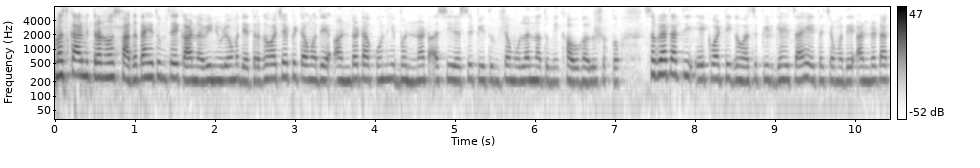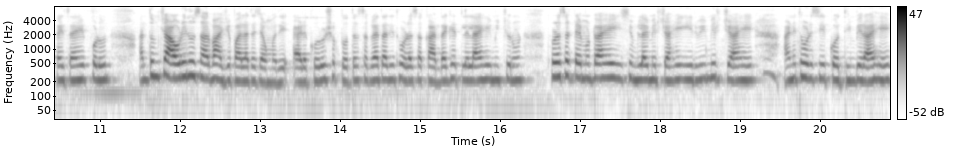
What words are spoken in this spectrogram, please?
नमस्कार मित्रांनो स्वागत आहे तुमचं एका नवीन व्हिडिओमध्ये. तर गव्हाच्या पिठामध्ये अंड टाकून ही भन्नाट अशी रेसिपी तुमच्या मुलांना तुम्ही खाऊ घालू शकतो. सगळ्यात आधी एक वाटी गव्हाचं पीठ घ्यायचं आहे त्याच्यामध्ये अंड टाकायचं आहे फोडून. आणि तुमच्या आवडीनुसार भाजीपाला त्याच्यामध्ये ॲड करू शकतो. तर सगळ्यात आधी थोडासा कांदा घेतलेला आहे मी चिरून. थोडंसं टोमॅटो आहे ही शिमला मिरची आहे हिरवी मिरची आहे आणि थोडीशी कोथिंबीर आहे.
